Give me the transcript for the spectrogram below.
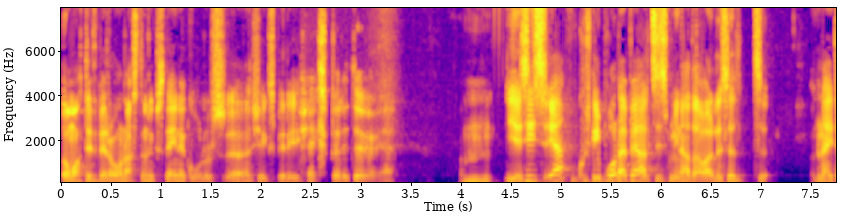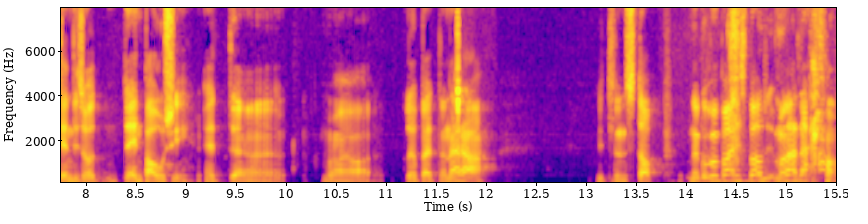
tomatid Veronast on üks teine kuulus äh, Shakespeare'i. Shakespeare'i töö jah mm,. ja siis jah, kuskil poole pealt siis mina tavaliselt näidendis teen pausi, et äh, ma lõpetan ära. ütlen stopp, nagu ma panen lihtsalt pausi, ma lähen ära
